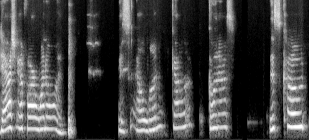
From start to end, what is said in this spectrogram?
Dash FR 101 is L1 GLONASS. This code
